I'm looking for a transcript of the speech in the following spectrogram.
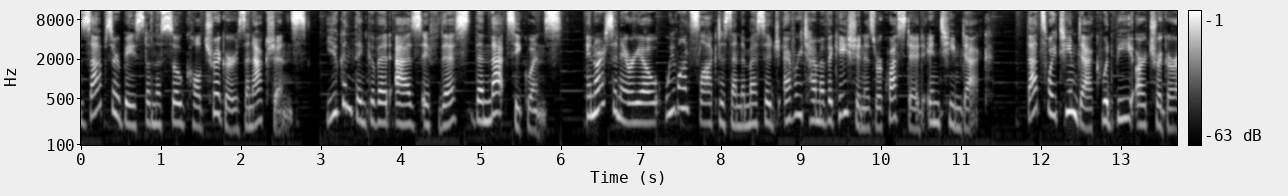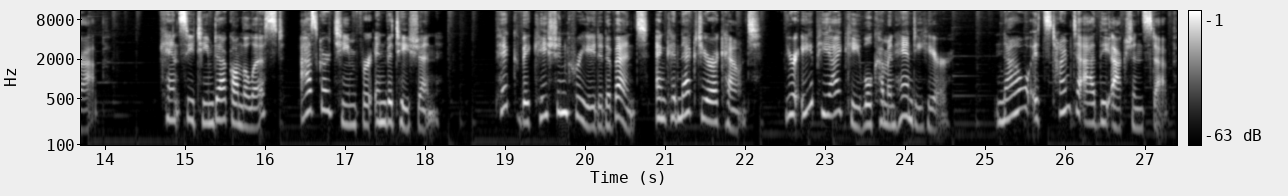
Zaps are based on the so-called triggers and actions. You can think of it as if this, then that sequence. In our scenario, we want Slack to send a message every time a vacation is requested in TeamDeck. That's why TeamDeck would be our trigger app. Can't see TeamDeck on the list? Ask our team for invitation. Pick Vacation Created Event and connect your account. Your API key will come in handy here. Now it's time to add the action step.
